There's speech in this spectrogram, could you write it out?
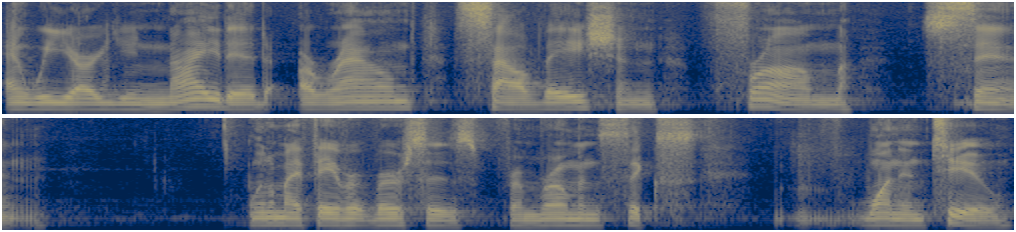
and we are united around salvation from sin. One of my favorite verses from Romans 6 1 and 2,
